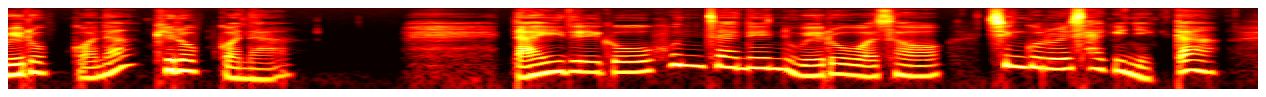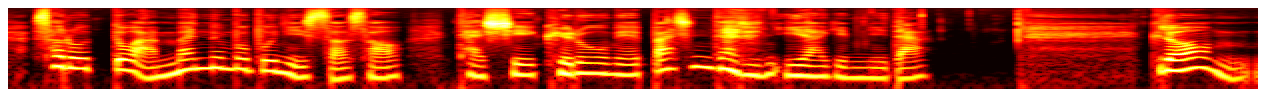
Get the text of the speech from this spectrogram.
외롭거나 괴롭거나. 나이 들고 혼자는 외로워서 친구를 사귀니까 서로 또 안 맞는 부분이 있어서 다시 괴로움에 빠진다는 이야기입니다. 그럼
